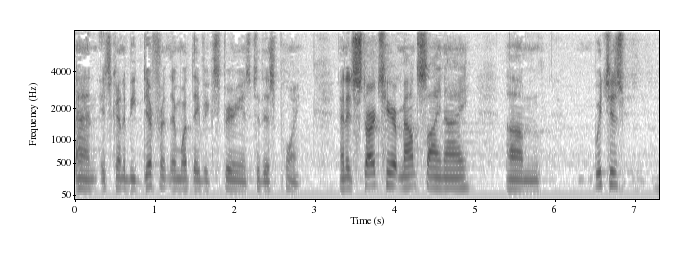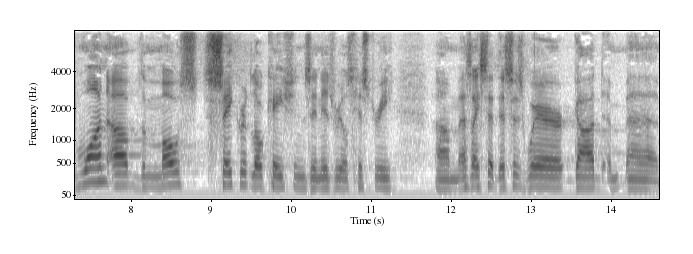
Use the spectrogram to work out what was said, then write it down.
And it's going to be different than what they've experienced to this point. And it starts here at Mount Sinai, um, which is one of the most sacred locations in Israel's history. Um, as I said, this is where God uh,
